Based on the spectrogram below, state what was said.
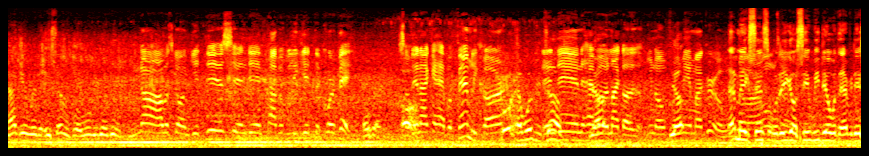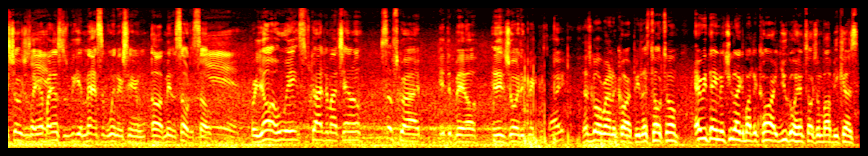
not getting rid of the A7 for it. What we gonna do? No, I was gonna get this and then probably get the Corvette. Okay. So Oh, then I can have a family car. cool. That would be And then have Yup. a like a you know for Yup. me and my girl. That makes sense. Well, there you go. See, we deal with the everyday shows just like Yeah. everybody else because we get massive winners here in uh, Minnesota. So Yeah. for y'all who ain't subscribed to my channel, subscribe, hit the bell, and enjoy the greatness. All right, let's go around the car, Pete. Let's talk to him. Everything that you like about the car, you go ahead and talk to him about because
